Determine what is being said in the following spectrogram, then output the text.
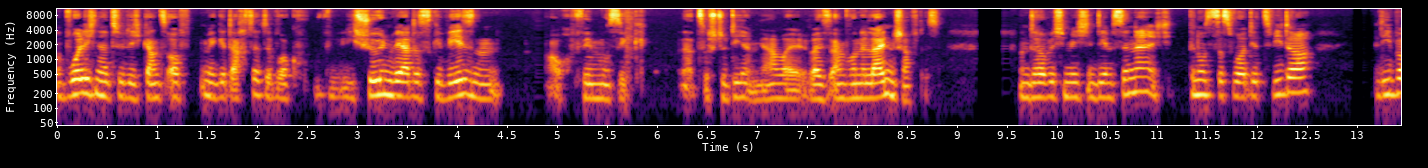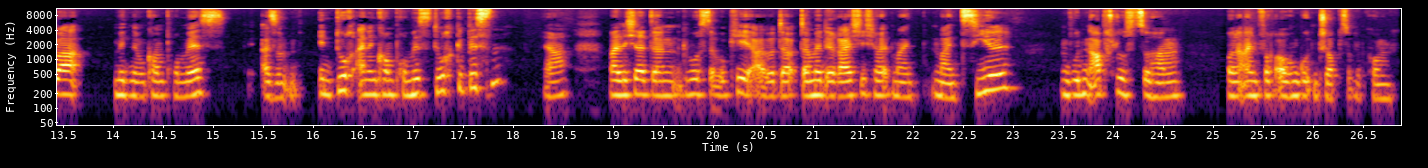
Obwohl ich natürlich ganz oft mir gedacht hätte, boah, wie schön wäre das gewesen, auch Filmmusik äh, zu studieren, ja, weil, weil es einfach eine Leidenschaft ist. Und da habe ich mich in dem Sinne, ich benutze das Wort jetzt wieder, lieber mit einem Kompromiss, also in, durch einen Kompromiss durchgebissen, ja, weil ich halt dann gewusst habe, okay, aber da, damit erreiche ich halt mein, mein Ziel einen guten Abschluss zu haben und einfach auch einen guten Job zu bekommen.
